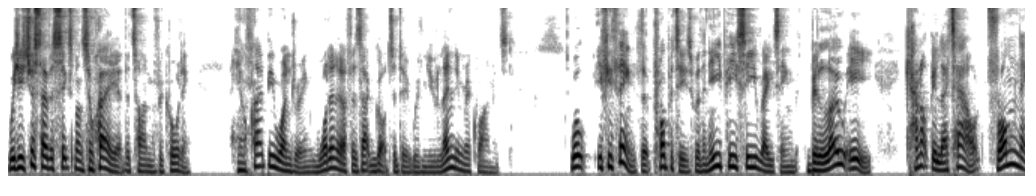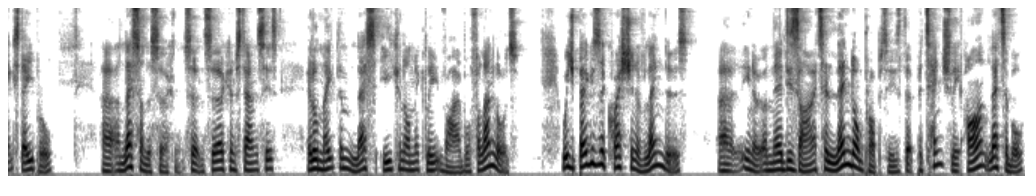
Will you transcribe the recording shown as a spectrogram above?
which is just over six months away at the time of recording. You might be wondering what on earth has that got to do with new lending requirements? Well, if you think that properties with an EPC rating below E cannot be let out from next April, uh, unless under certain, certain circumstances, it'll make them less economically viable for landlords. Which begs the question of lenders, uh, you know, and their desire to lend on properties that potentially aren't lettable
